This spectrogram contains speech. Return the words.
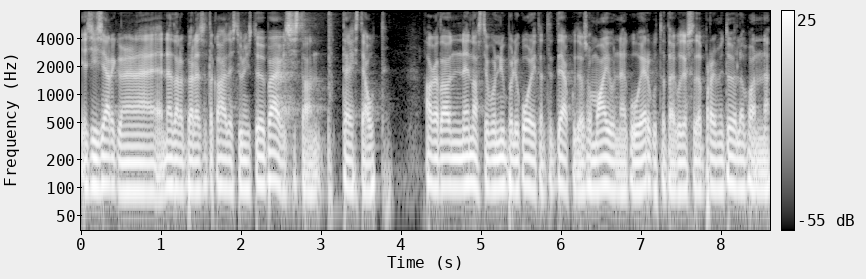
ja siis järgmine nädal peale seda kaheteisttunnist tööpäevi, siis ta on täiesti out aga ta on ennast juba nii palju koolitanud, et teab, kuidas oma aju nagu ergutada, kuidas seda paremini tööle panna.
